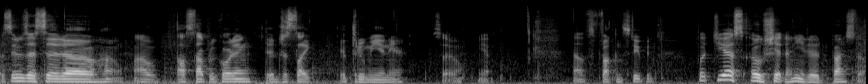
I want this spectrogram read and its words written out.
as soon as I said, uh, I'll, I'll stop recording, it just like it threw me in here. So yeah, that was fucking stupid. But yes, oh shit, I need to buy stuff.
